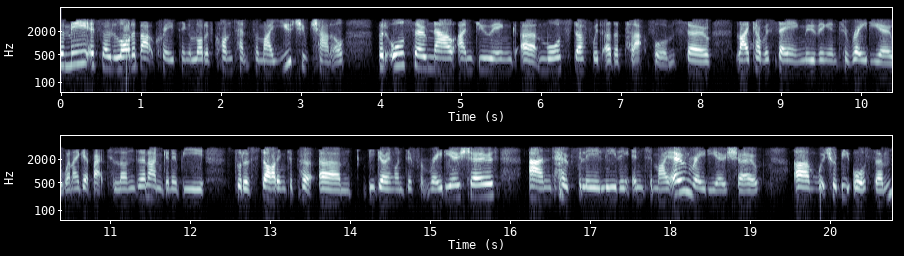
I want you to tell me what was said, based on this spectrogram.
for me, it's a lot about creating a lot of content for my YouTube channel, but also now I'm doing uh, more stuff with other platforms. So, like I was saying, moving into radio. When I get back to London, I'm going to be sort of starting to put um, be going on different radio shows, and hopefully leading into my own radio show. Um, which would be awesome.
